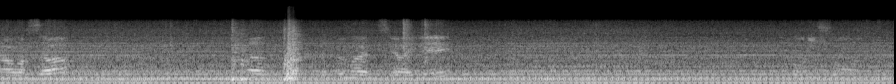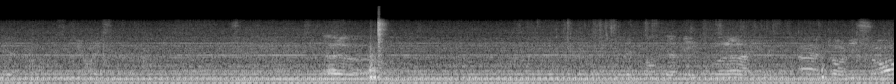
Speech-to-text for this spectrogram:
On va voir ça réglé. Cornichons, ce qu'il en reste. Alors, je vais entamer voilà, un cornichon.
